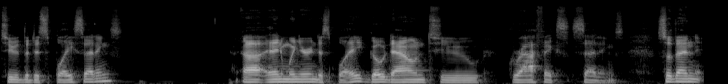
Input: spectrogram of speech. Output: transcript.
to the display settings, uh, and then when you're in display, go down to graphics settings. So then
